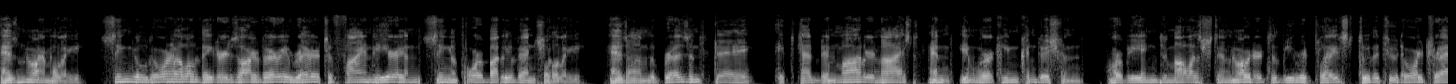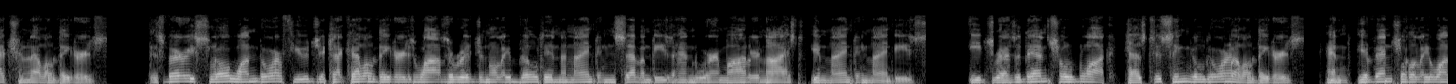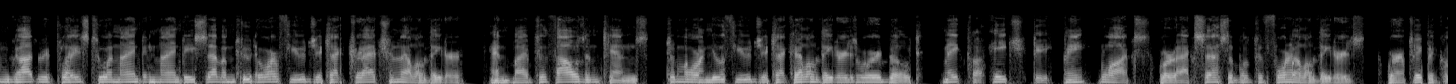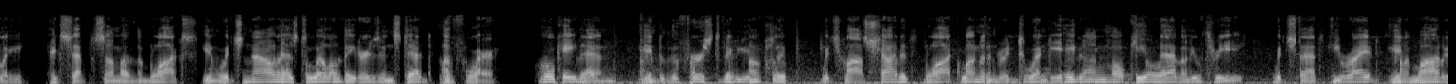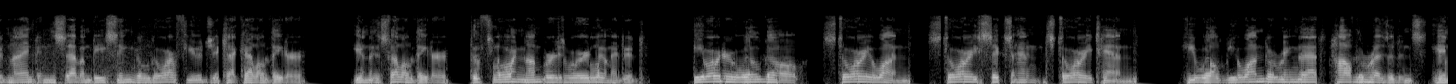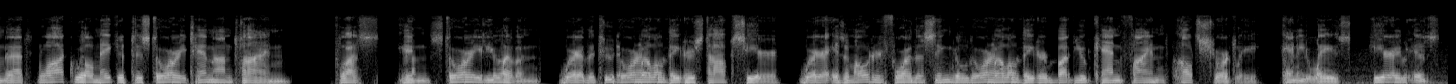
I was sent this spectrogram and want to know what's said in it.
As normally, single door elevators are very rare to find here in Singapore but eventually, as on the present day, it had been modernized and in working condition or being demolished in order to be replaced to the two-door traction elevators. This very slow one-door Fujitec elevators was originally built in the 1970s and were modernized in 1990s. Each residential block has two single-door elevators, and eventually one got replaced to a 1997 two-door Fujitec traction elevator, and by 2010s, two more new Fujitec elevators were built make the HDB blocks were accessible to four elevators, where typically, except some of the blocks in which now has two elevators instead of four. Okay then, into the first video clip, which was shot at block 128 Ang Mo Kio Avenue 3, which that he ride in a modded 1970 single-door Fujitec elevator. In this elevator, the floor numbers were limited. The order will go Story 1, Story 6 and Story 10. He will be wondering that how the residents in that block will make it to Story 10 on time. Plus, in Story 11, where the two-door elevator stops here, where is a motor for the single-door elevator but you can find out shortly. Anyways, here it is.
